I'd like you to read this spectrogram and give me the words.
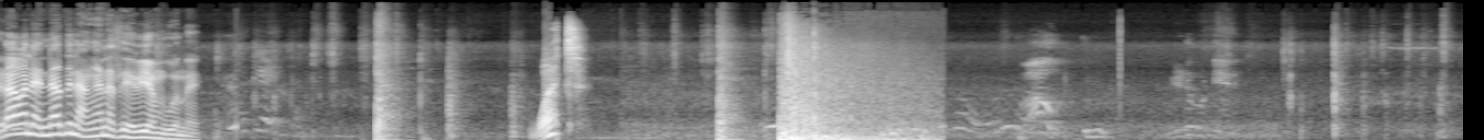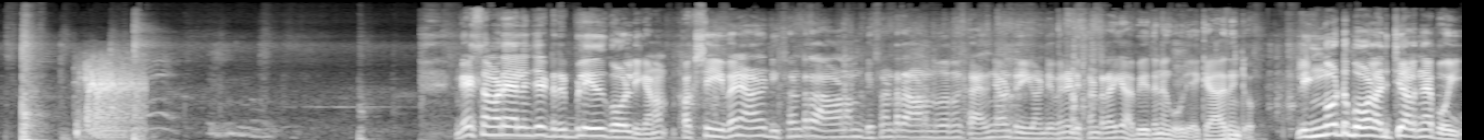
എടാ അവൻ എന്നാത്തിന് അങ്ങനെ സേവ് ചെയ്യാൻ പോകുന്നേ? What? ഗൈസ് നമ്മുടെ ചലഞ്ച് ഡ്രിബിൾ ചെയ്ത് ഗോൾ അടിക്കണം. പക്ഷേ ഇവനാണ് ഡിഫൻഡർ ആവണം ഡിഫൻഡർ ആവണം എന്ന് പറഞ്ഞ് കരഞ്ഞുകൊണ്ടിരിക്കുകയാണ് ഇവനെ ഡിഫൻഡറാക്കി അഭിയതിനെ ഗോളിയാക്കി ആദ്യം ഇങ്ങോട്ട് ബോൾ അടിച്ച് കളഞ്ഞാൽ പോയി.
